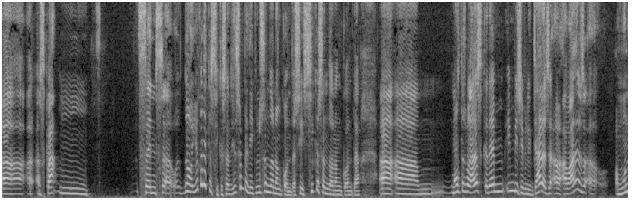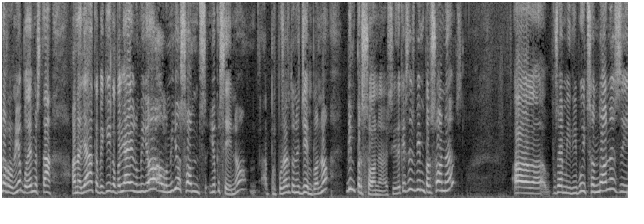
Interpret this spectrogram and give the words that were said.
eh, esclar, mm, sense... No, jo crec que sí que se'n... Jo sempre dic, no se'n donen compte. Sí, sí que se'n donen compte. Uh, uh, moltes vegades quedem invisibilitzades. A, a vegades, uh, en una reunió podem estar en allà, cap aquí, cap allà, i millor, millor som, jo què sé, no? Per posar-te un exemple, no? 20 persones, i d'aquestes 20 persones, eh, posem-hi 18 són dones i,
